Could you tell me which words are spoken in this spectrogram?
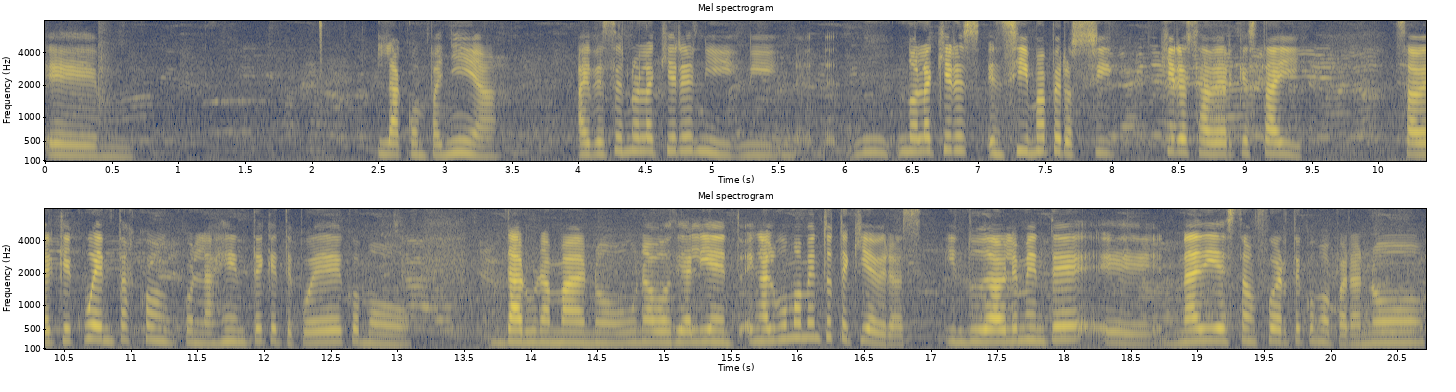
Eh, la compañía, hay veces no la quieres ni, ni, no la quieres encima, pero sí quieres saber que está ahí, saber que cuentas con, con la gente que te puede como dar una mano, una voz de aliento. En algún momento te quiebras. Indudablemente eh, nadie es tan fuerte como para no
